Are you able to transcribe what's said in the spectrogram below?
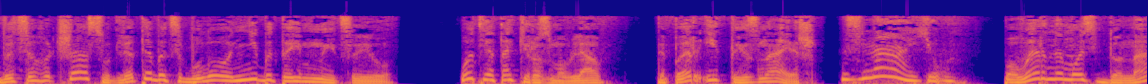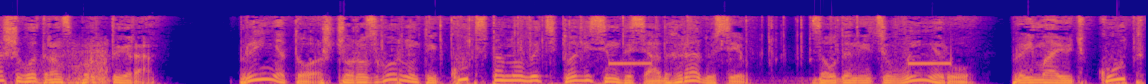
До цього часу для тебе це було ніби таємницею. От я так і розмовляв. Тепер і ти знаєш. Знаю. Повернемось до нашого транспортира. Прийнято, що розгорнутий кут становить 180 градусів. За одиницю виміру приймають кут,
